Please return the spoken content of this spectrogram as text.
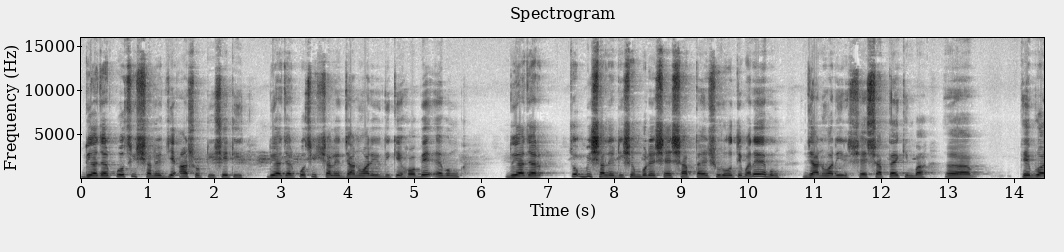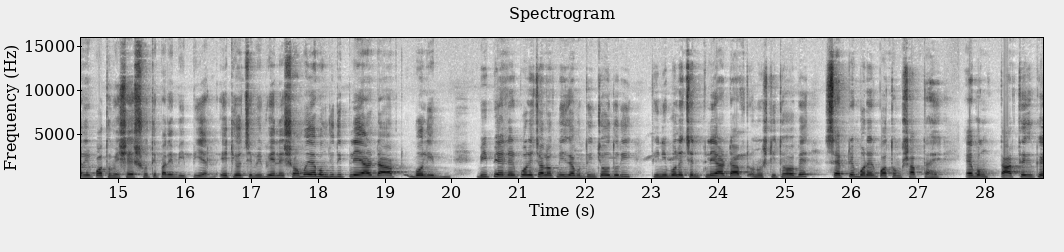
দুই হাজার পঁচিশ সালের যে আসরটি, সেটি দুই হাজার পঁচিশ সালের জানুয়ারির দিকে হবে এবং দুই সালের ডিসেম্বরের শেষ সপ্তাহে শুরু হতে পারে এবং জানুয়ারির শেষ সপ্তাহে কিংবা ফেব্রুয়ারির প্রথমে শেষ হতে পারে বিপিএল। এটি হচ্ছে বিপিএলের সময় এবং যদি প্লেয়ার ড্রাফট বলি বিপিএলের পরিচালক নিজামুদ্দিন চৌধুরী, তিনি বলেছেন প্লেয়ার ড্রাফট অনুষ্ঠিত হবে সেপ্টেম্বরের প্রথম সপ্তাহে। এবং তার থেকে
